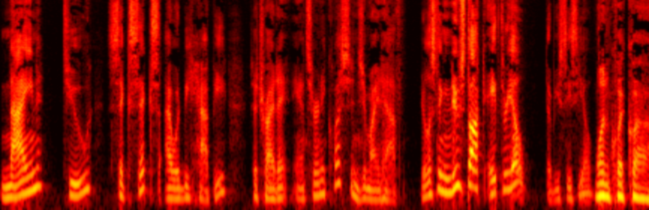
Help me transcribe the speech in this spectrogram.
9266. I would be happy to try to answer any questions you might have. You're listening to News Talk 830 WCCO. One quick uh,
